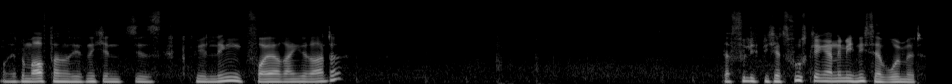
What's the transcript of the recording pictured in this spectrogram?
Muss ich nur mal aufpassen, dass ich jetzt nicht in dieses Quilling-Feuer reingerate. Da fühle ich mich als Fußgänger nämlich nicht sehr wohl mit.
